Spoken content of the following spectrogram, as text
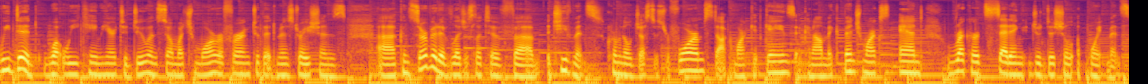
we did what we came here to do and so much more, referring to the administration's uh, conservative legislative uh, achievements, criminal justice reform, stock market gains, economic benchmarks, and record setting judicial appointments.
